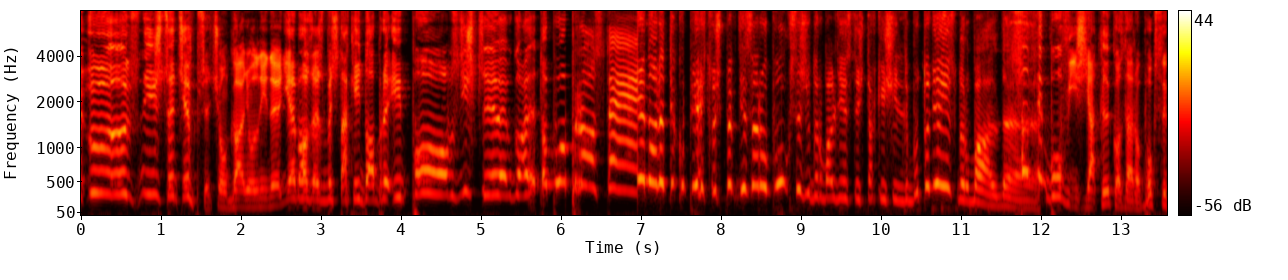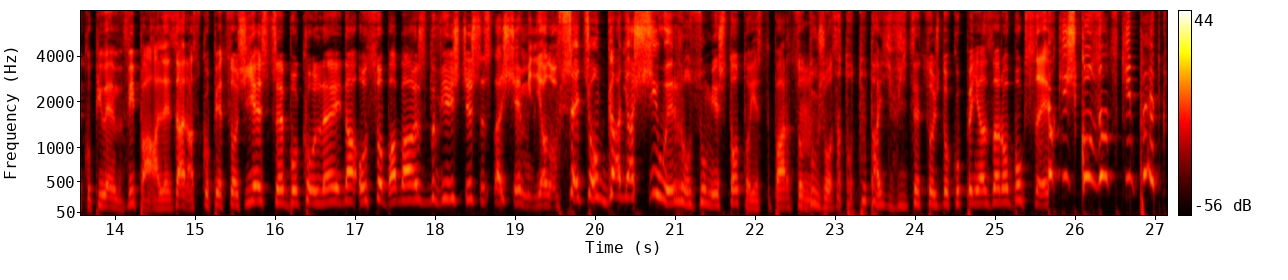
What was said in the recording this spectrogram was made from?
yy, zniszczę cię w przeciąganiu liny. Nie możesz być taki dobry i pum, zniszczyłem go, ale to było proste. Nie no, ale ty kupiłeś coś pewnie za robuxy, że normalnie jesteś taki silny, bo to nie jest normalne. Co ty mówisz? Ja tylko za Robuxy kupiłem VIPa, ale zaraz kupię coś jeszcze, bo kolejna osoba ma aż 216 milionów przeciągania siły. Rozumiesz to? To jest bardzo dużo. Za to tutaj widzę coś do kupienia za Robuxy. Jakiś kozacki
